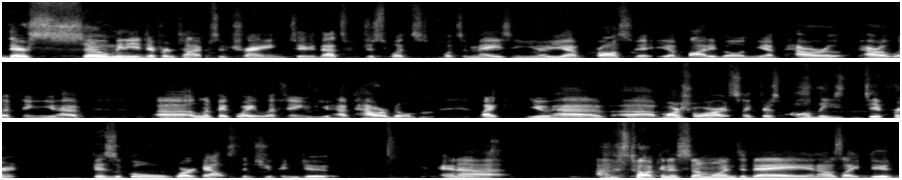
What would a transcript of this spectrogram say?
there's so many different types of training too. That's just what's what's amazing. You know, you have CrossFit, you have bodybuilding, you have power powerlifting, you have uh, Olympic weightlifting, you have power building, like you have uh, martial arts. Like there's all these different physical workouts that you can do, and uh, I was talking to someone today, and I was like, dude,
